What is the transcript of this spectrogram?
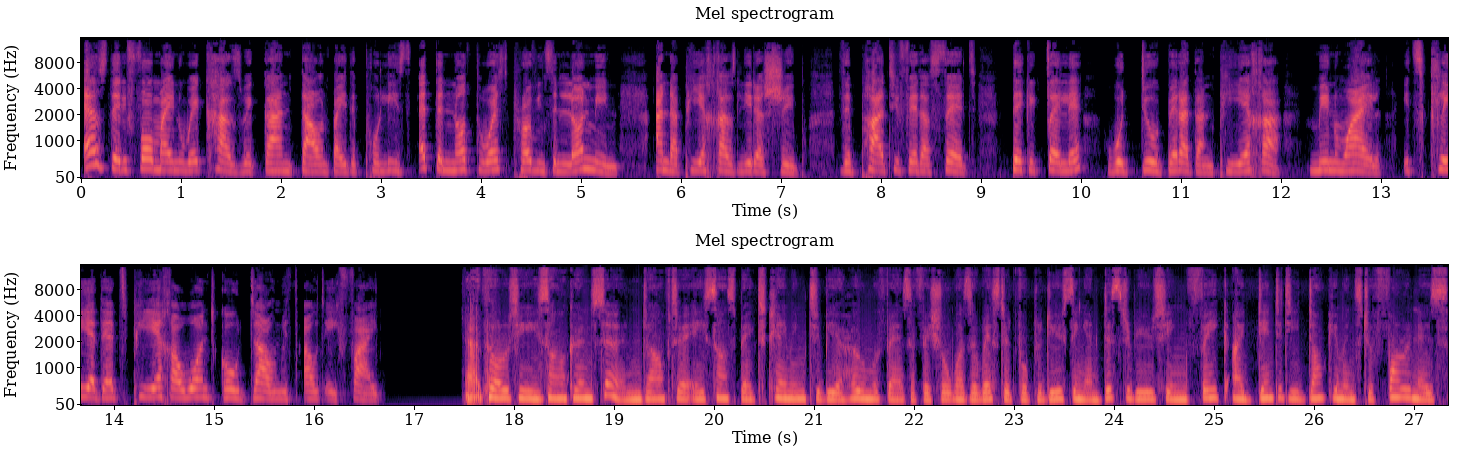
as the reform mine workers were gunned down by the police at the Northwest Province in Lonmin under Phiyega's leadership. The party further said Bheki Cele would do better than Phiyega. Meanwhile, it's clear that Phiyega won't go down without a fight. Authorities are concerned after a suspect claiming to be a Home Affairs official was arrested for producing and distributing fake identity documents to foreigners.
